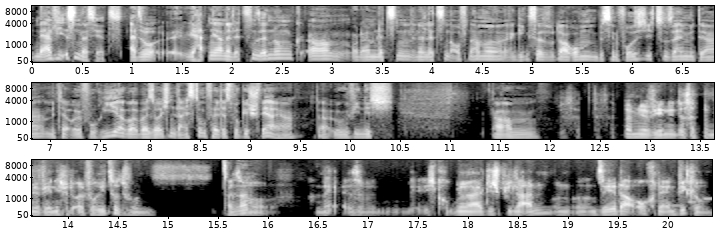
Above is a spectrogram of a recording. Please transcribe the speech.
na, wie ist denn das jetzt? Also, wir hatten ja in der letzten Sendung ähm, oder im letzten, in der letzten Aufnahme ging es ja so darum, ein bisschen vorsichtig zu sein mit der, mit der Euphorie, aber bei solchen Leistungen fällt es wirklich schwer, ja. Da irgendwie nicht. Ähm, das, hat, das hat bei mir wenig, das hat bei mir wenig mit Euphorie zu tun. Sondern? Also, ne, also ich gucke mir halt die Spiele an und, und sehe da auch eine Entwicklung.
